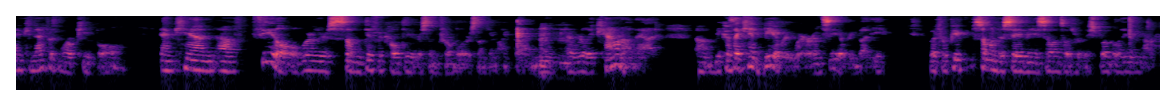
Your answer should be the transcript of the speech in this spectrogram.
and connect with more people and can uh, feel where there's some difficulty or some trouble or something like that. Mhm. I really count on that um, because I can't be everywhere and see everybody. But for people, someone to say to me, so and so is really struggling, or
